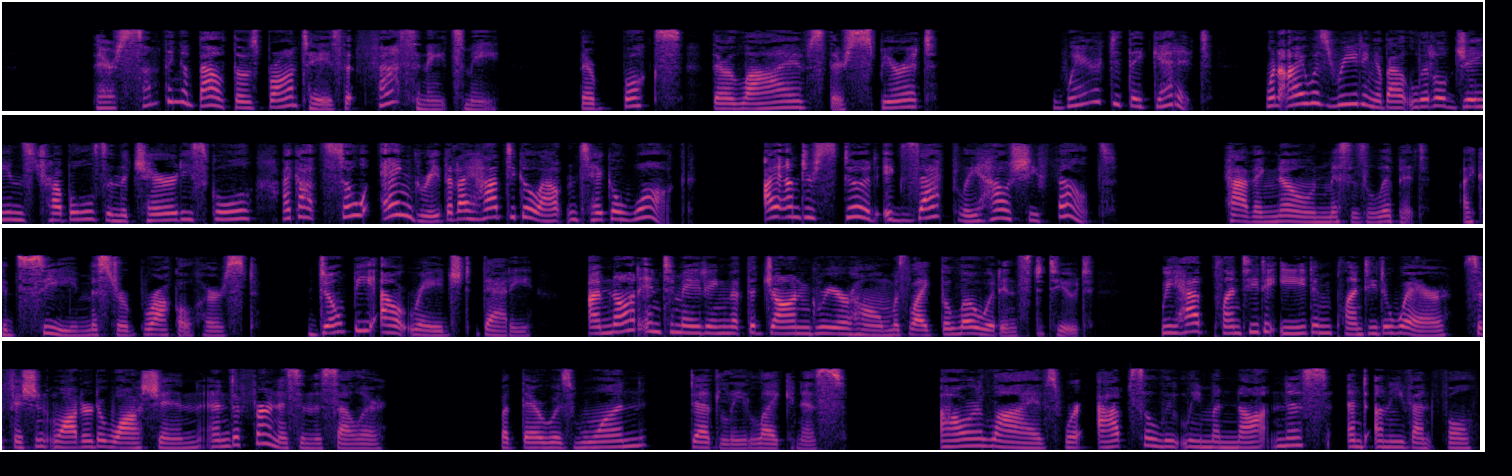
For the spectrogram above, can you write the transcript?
There's something about those Brontes that fascinates me. Their books, their lives, their spirit. Where did they get it? When I was reading about little Jane's troubles in the charity school, I got so angry that I had to go out and take a walk. I understood exactly how she felt. Having known Mrs. Lippett, I could see Mr. Brocklehurst. Don't be outraged, Daddy. I'm not intimating that the John Grier home was like the Lowood Institute. We had plenty to eat and plenty to wear, sufficient water to wash in, and a furnace in the cellar. But there was one deadly likeness. Our lives were absolutely monotonous and uneventful.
